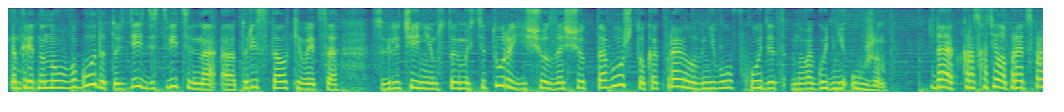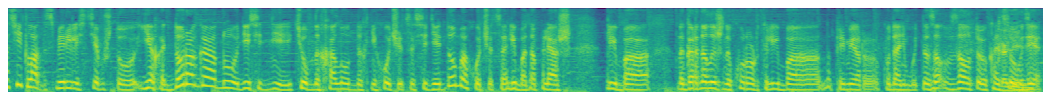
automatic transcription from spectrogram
конкретно Нового года, то здесь действительно э, турист сталкивается с увеличением стоимости тура еще за счет того, что, как правило, в него входит новогодний ужин. Да, я как раз хотела про это спросить. Ладно, смирились с тем, что ехать дорого, но 10 дней темных, холодных, не хочется сидеть дома, хочется либо на пляж, либо на горнолыжный курорт, либо, например, куда-нибудь в Золотое кольцо, Коленям. где...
